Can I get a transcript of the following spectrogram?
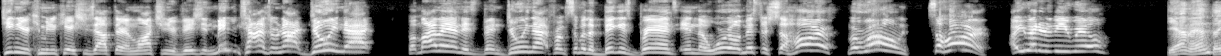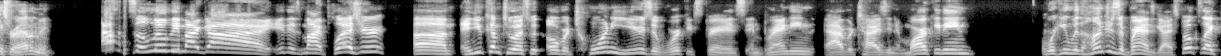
getting your communications out there and launching your vision? Many times we're not doing that. But my man has been doing that from some of the biggest brands in the world, Mr. Shachar Meron. Shachar, are you ready to be real? Yeah, man. Thanks for having me. Absolutely, my guy. It is my pleasure. Um, and you come to us with over 20 years of work experience in branding, advertising, and marketing, working with hundreds of brands, guys. Folks like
